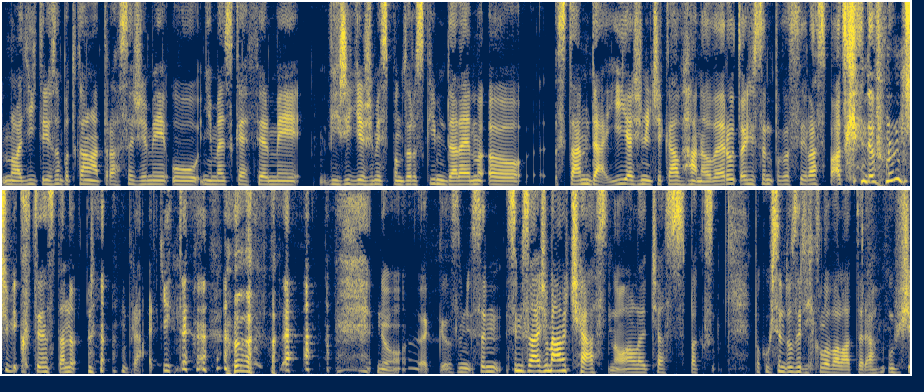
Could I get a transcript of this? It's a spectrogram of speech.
mladí, který jsem potkala na trase, že mi u německé firmy vyřídil, že mi sponzorským darem uh, stan dají a že mě čeká v Hanoveru, takže jsem pak zase zpátky do Brunšviku ten stan vrátit. No, tak jsem, jsem si myslela, že mám čas, no, ale čas, pak, pak už jsem to zrychlovala teda. Už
